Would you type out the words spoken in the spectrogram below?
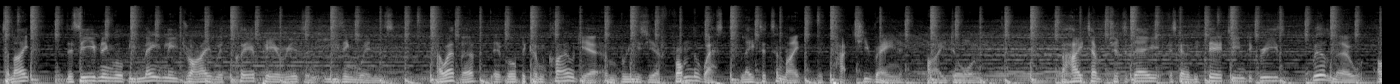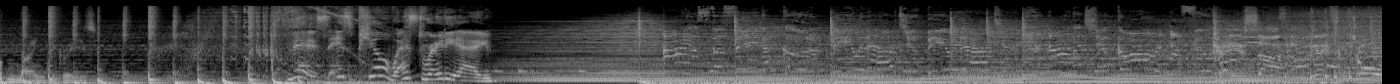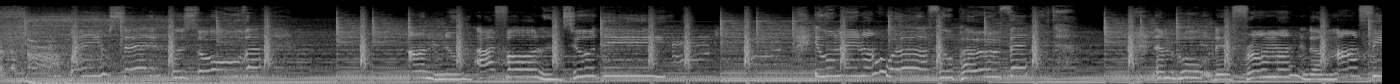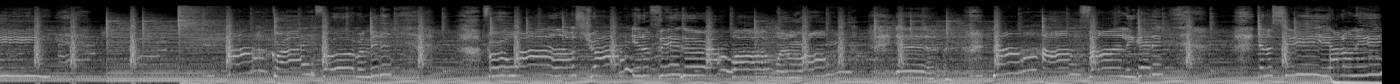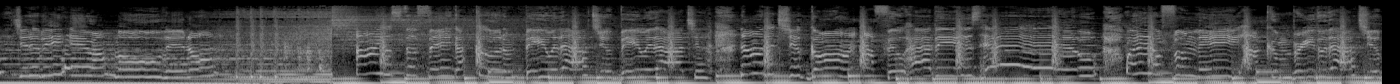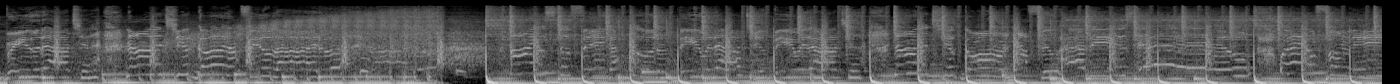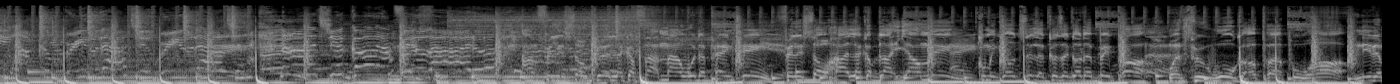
Tonight, this evening will be mainly dry with clear periods and easing winds. However, it will become cloudier and breezier from the west later tonight with patchy rain by dawn. The high temperature today is going to be 13 degrees with a low of 9 degrees. This is Pure West Radio. When you said it was over, I knew I'd fallen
